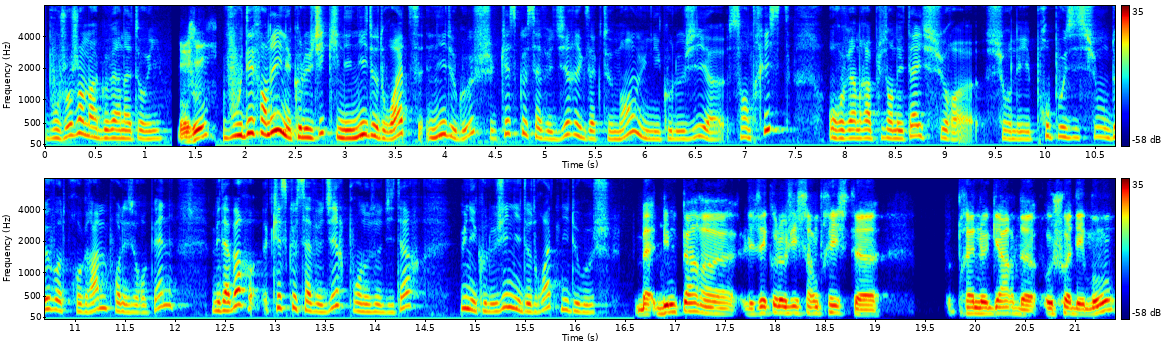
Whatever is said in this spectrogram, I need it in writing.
Bonjour Jean-Marc Governatori. Bonjour. Vous défendez une écologie qui n'est ni de droite ni de gauche. Qu'est-ce que ça veut dire exactement, une écologie euh, centriste? On reviendra plus en détail sur, euh, sur les propositions de votre programme pour les européennes. Mais d'abord, qu'est-ce que ça veut dire pour nos auditeurs, une écologie ni de droite ni de gauche? Ben, D'une part, euh, les écologies centristes prennent garde au choix des mots.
